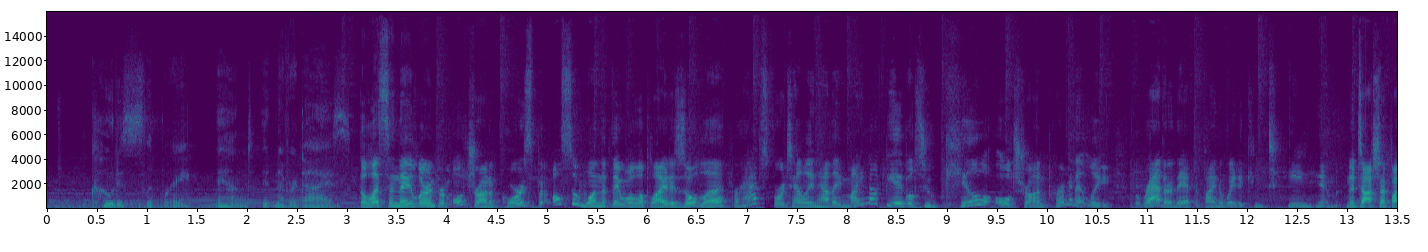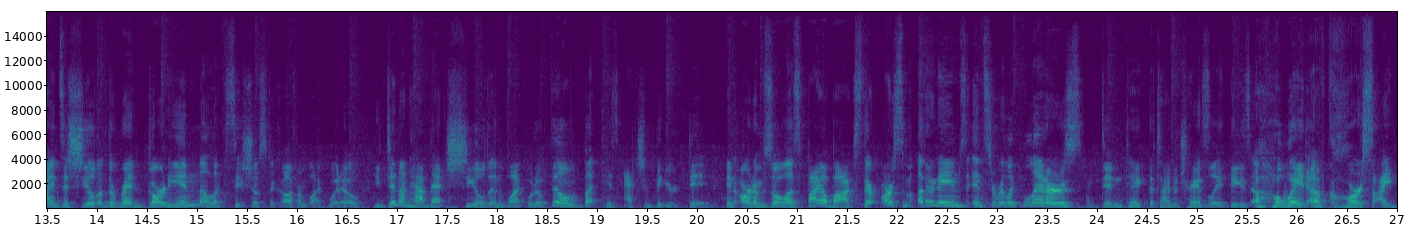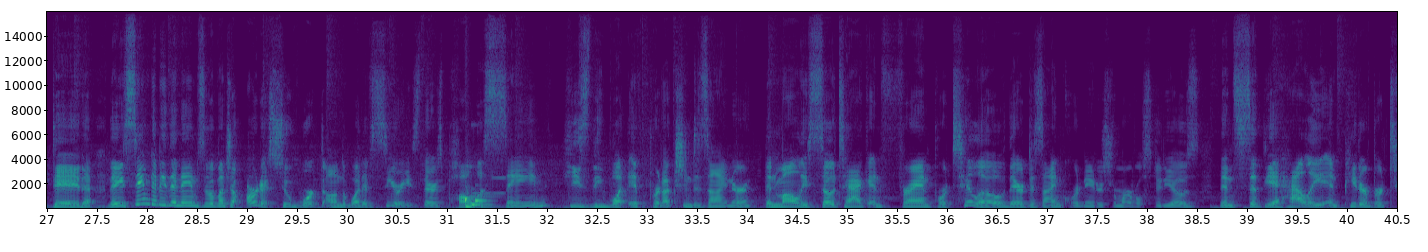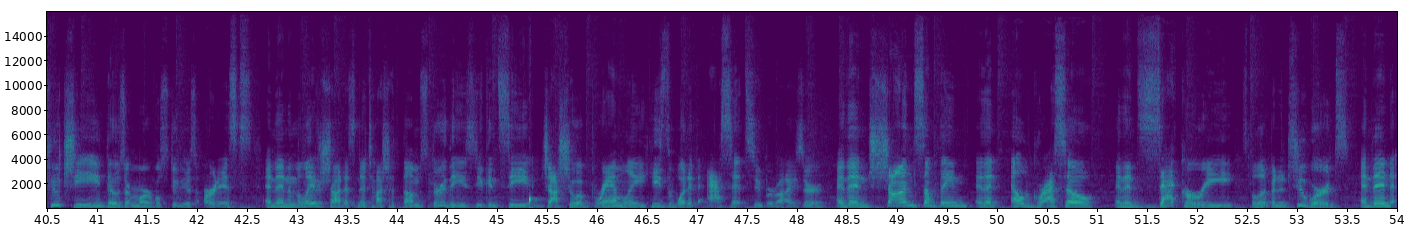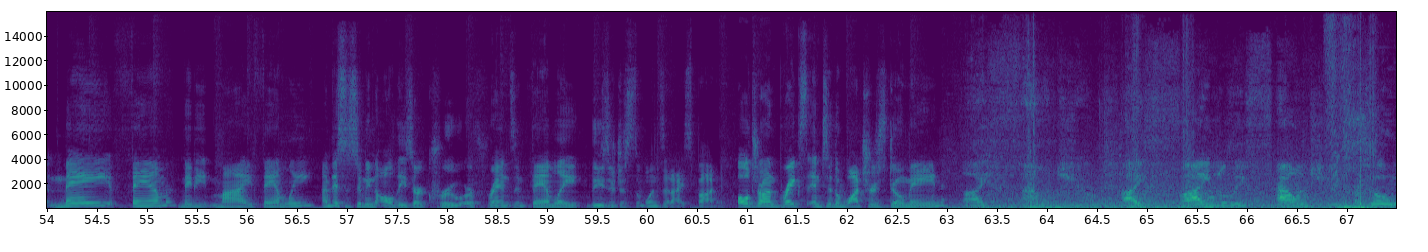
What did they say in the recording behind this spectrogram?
code is slippery. And it never dies. The lesson they learned from Ultron, of course, but also one that they will apply to Zola, perhaps foretelling how they might not be able to kill Ultron permanently, but rather they have to find a way to contain him. Natasha finds the shield of the Red Guardian, Alexei Shostakov from Black Widow. He did not have that shield in the Black Widow film, but his action figure did. In Arnim Zola's file box, there are some other names in Cyrillic letters. I didn't take the time to translate these. Oh wait, of course I did. They seem to be the names of a bunch of artists who worked on the What If series. There's Paula He's the What If production designer. Then Molly Sotak and Fran Portillo, they're design coordinators for Marvel Studios. Then Cynthia Halley and Peter Bertucci, those are Marvel Studios artists. And then in the later shot, as Natasha thumbs through these, you can see Joshua Bramley, he's the What If asset supervisor. And then Sean something, and then El Grasso, and then Zachary, split up into two words, and then May Fam, maybe my family. I'm just assuming all these are crew or friends and family. These are just the ones that I spotted. Ultron breaks into the Watcher's domain. I found you. I finally found you. So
